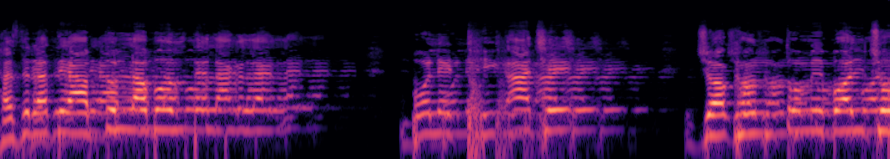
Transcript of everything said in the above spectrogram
হজরতে আব্দুল্লাহ বলতে লাগলেন, বলে, ঠিক আছে যখন তুমি বলছো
